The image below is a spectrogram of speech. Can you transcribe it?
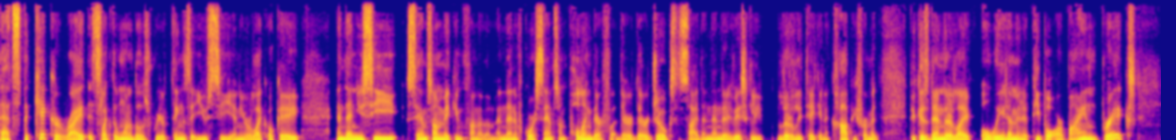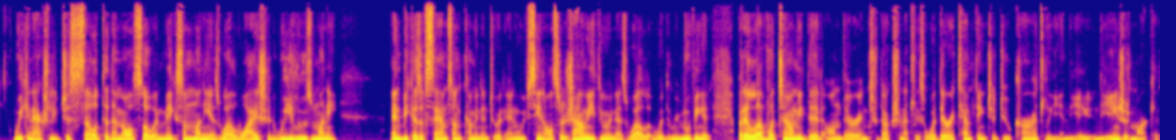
that's the kicker, right? It's like the one of those weird things that you see and you're like, okay. And then you see Samsung making fun of them. And then of course Samsung pulling their their their jokes aside and then they're basically literally taking a copy from it because then they're like, "Oh, wait a minute. People are buying bricks. We can actually just sell it to them also and make some money as well. Why should we lose money?" And because of Samsung coming into it. And we've seen also Xiaomi doing as well with removing it. But I love what Xiaomi did on their introduction, at least what they're attempting to do currently in the in the Asian market.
